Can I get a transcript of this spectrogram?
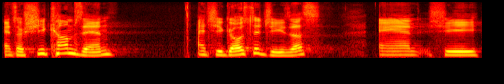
And so she comes in and she goes to Jesus and she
